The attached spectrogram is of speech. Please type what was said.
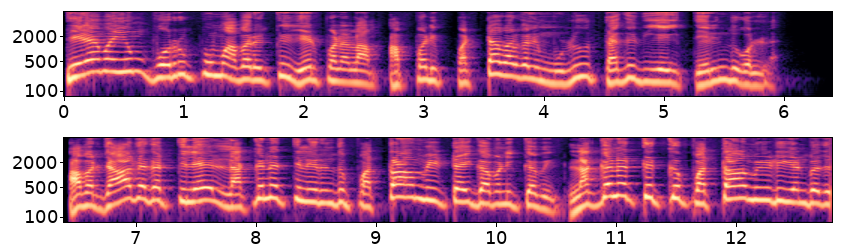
திறமையும் பொறுப்பும் அவருக்கு ஏற்படலாம். அப்படிப்பட்டவர்களின் முழு தகுதியை தெரிந்து கொள்ள அவர் ஜாதகத்திலே லக்னத்தில் இருந்து பத்தாம் வீட்டை கவனிக்க வேண்டும் லக்னத்துக்கு பத்தாம் வீடு என்பது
